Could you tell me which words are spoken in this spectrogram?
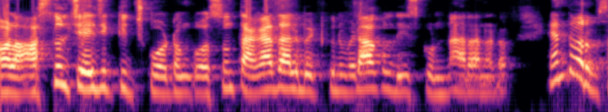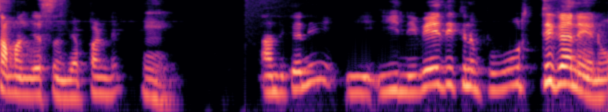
వాళ్ళ ఆస్తులు చేజిక్కించుకోవడం కోసం తగాదాలు పెట్టుకుని విడాకులు తీసుకుంటున్నారు అనడం ఎంతవరకు సమంజసం చెప్పండి? అందుకని ఈ ఈ నివేదికను పూర్తిగా నేను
